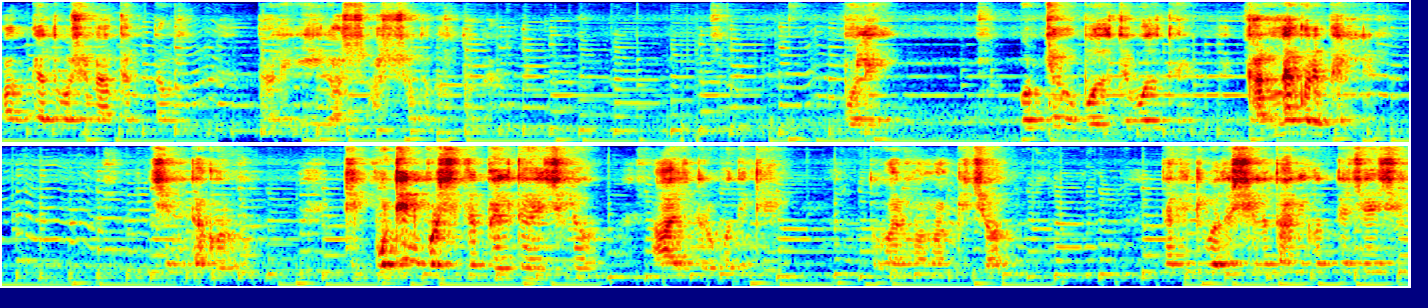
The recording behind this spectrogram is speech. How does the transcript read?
অজ্ঞাতবাসে না থাকতাম, তাহলে এই রস আস্বাদন বলে অর্জুন বলতে বলতে কান্না করে ফেললেন। চিন্তা করো কি কঠিন পরিস্থিতিতে ফেলতে হয়েছিল? আজ দ্রৌপদীকে তোমার মামা কিচক তাকে কীভাবে শিলতাহানি করতে চেয়েছিল?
